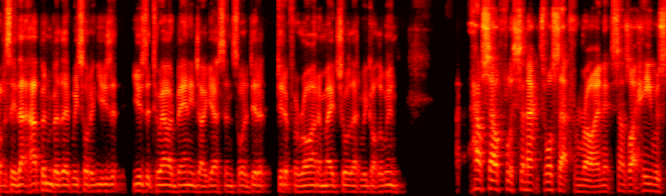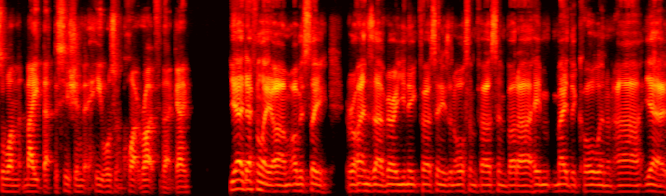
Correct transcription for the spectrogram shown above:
obviously that happened, but that we sort of use it used it to our advantage, I guess, and sort of did it did it for Ryan and made sure that we got the win. How selfless an act was that from Ryan? It sounds like he was the one that made that decision that he wasn't quite right for that game. Yeah, definitely. Um, obviously Ryan's a very unique person. He's an awesome person, but uh, he made the call, and uh, yeah,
